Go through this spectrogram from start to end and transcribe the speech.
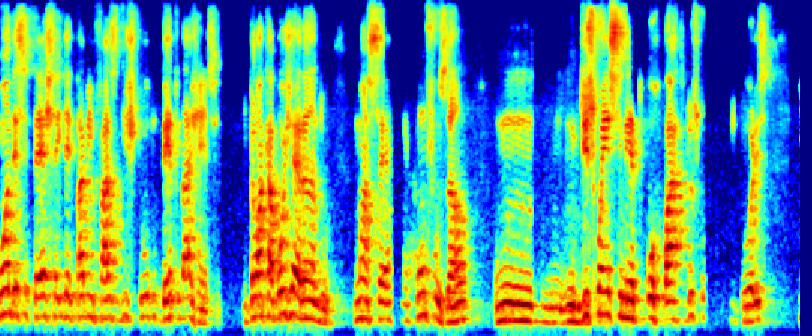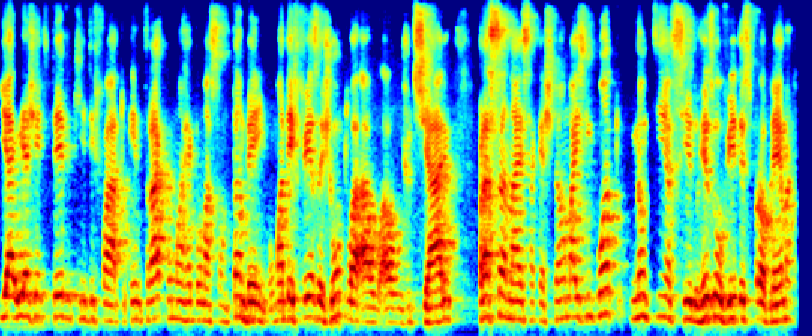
quando esse teste ainda estava em fase de estudo dentro da agência. Então, acabou gerando uma certa confusão, um, um desconhecimento por parte dos consumidores, e aí a gente teve que, de fato, entrar com uma reclamação também, uma defesa junto ao, ao judiciário para sanar essa questão, mas enquanto não tinha sido resolvido esse problema,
